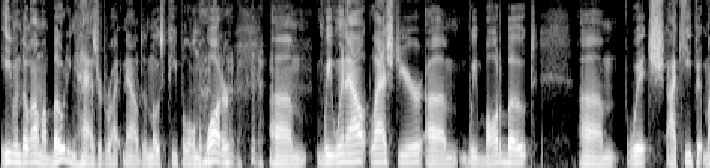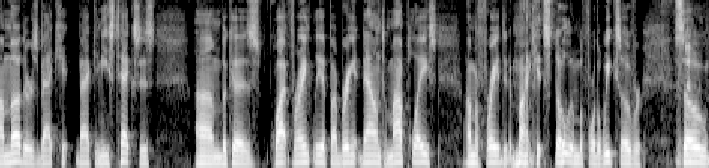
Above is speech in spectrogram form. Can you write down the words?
Even though I'm a boating hazard right now to most people on the water, um, we went out last year. Um, we bought a boat, um, which I keep at my mother's back back in East Texas, um, because quite frankly, if I bring it down to my place, I'm afraid that it might get stolen before the week's over. So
